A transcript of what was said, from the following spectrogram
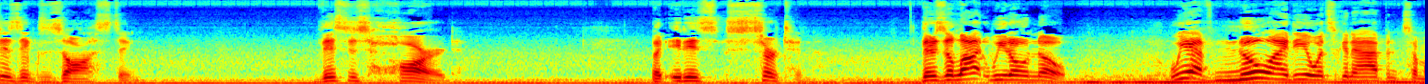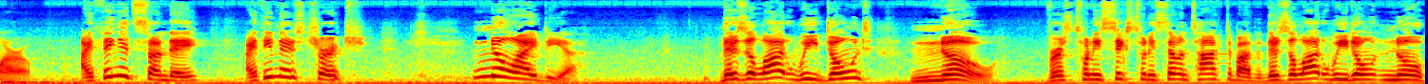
is exhausting. This is hard. But it is certain. There's a lot we don't know. We have no idea what's going to happen tomorrow. I think it's Sunday. I think there's church. No idea. There's a lot we don't know. Verse 26, 27 talked about it. There's a lot we don't know.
